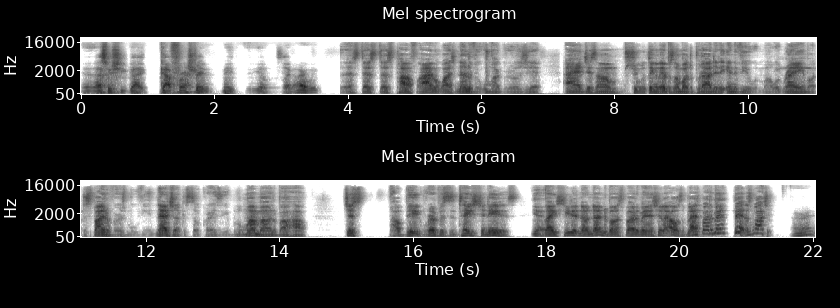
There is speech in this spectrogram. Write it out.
And that's when she got got frustrated made the video. It's like, all right, wait. That's that's that's powerful. I haven't watched none of it with my girls yet. I had just um shoot thinking of the episode I'm about to put out. I did an interview with my with Rain about the Spider Verse movie, and that junk is so crazy. It blew my mind about how just how big representation is. Yeah. Like she didn't know nothing about Spider Man. She like, oh, it's a black Spider Man. Bet, let's watch it. all right.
